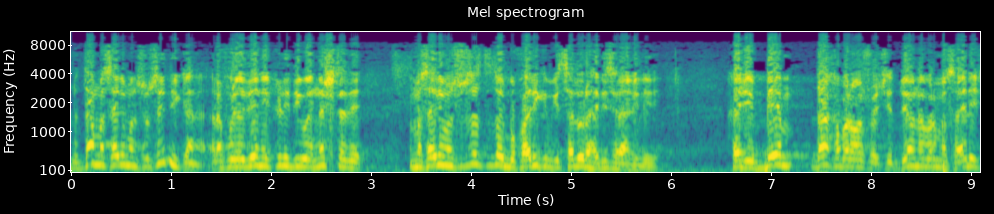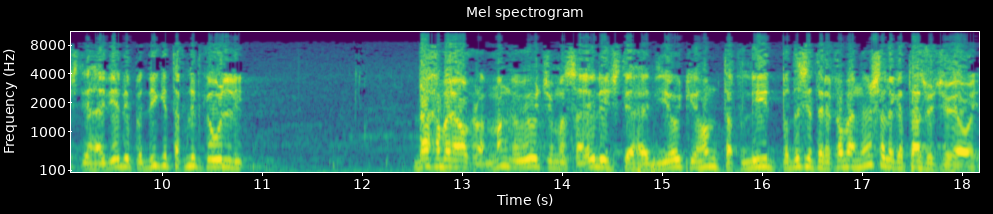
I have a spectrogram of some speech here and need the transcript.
نو دا مسالې منسوسه دي کنه. رفع الیدین کړی دی وای نشته ده مسائل منسوسه ته بخاری کې څلور حدیث راغلي دي. خجی به دا خبره وشو چې دویم نمبر مسائل اجتهادیه دي په دې کې تقلید کول دي دا خبره وکړه. منګ ویو چې مسائل اجتهادیو کې هم تقلید په دغه طریقه باندې نشه لکه تاسو چې ویوي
